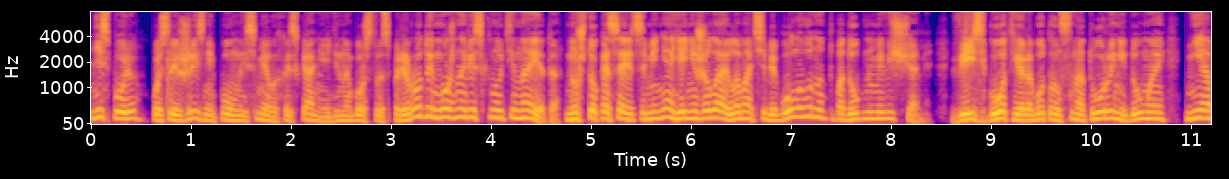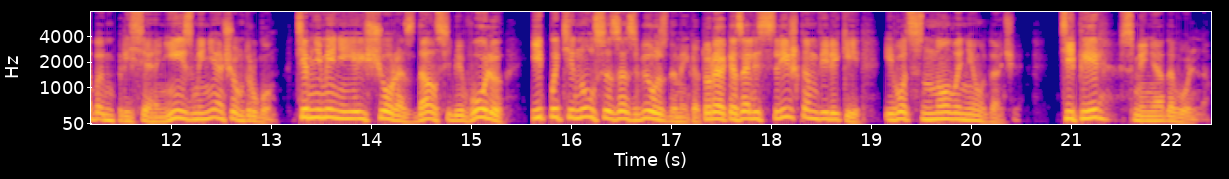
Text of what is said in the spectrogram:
Не спорю, после жизни, полной смелых исканий единоборства с природой, можно рискнуть и на это. Но что касается меня, я не желаю ломать себе голову над подобными вещами. Весь год я работал с натурой, не думая ни об импрессионизме, ни о чем другом. Тем не менее, я еще раз дал себе волю и потянулся за звездами, которые оказались слишком велики, и вот снова неудача. Теперь с меня довольно.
